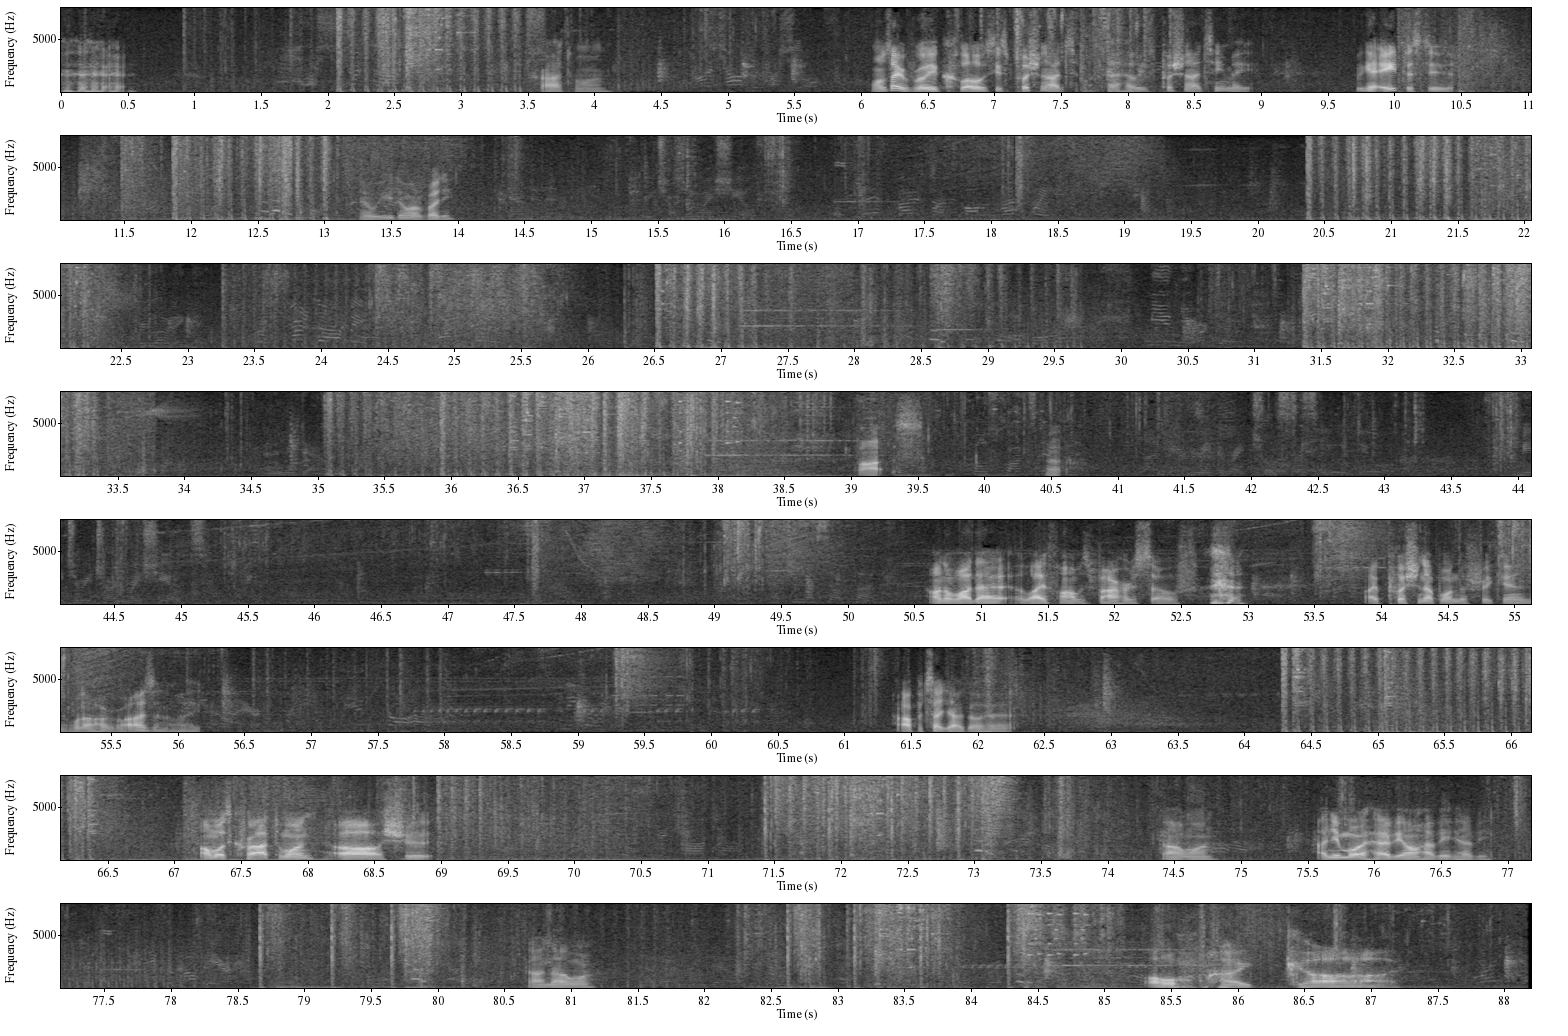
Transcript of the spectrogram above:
Cracked one. One's like really close. He's pushing our. What the hell? He's pushing our teammate. We can ape this dude. Hey, what are you doing, buddy? Myself up. Uh. I don't know why that lifeline was by herself. like pushing up on the freaking on the horizon. Like I'll protect y'all. Go ahead. Almost cracked one. Oh shoot. Got one. I need more heavy. I don't have any heavy. Got another one. Oh my god.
